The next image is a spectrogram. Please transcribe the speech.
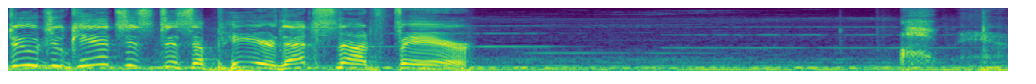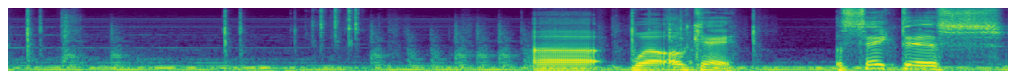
Dude, you can't just disappear. That's not fair. Oh, man. Uh, well, okay. Let's take this.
